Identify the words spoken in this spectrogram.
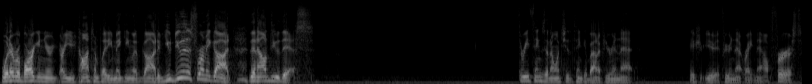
whatever bargain you're, are you contemplating making with God. If you do this for me, God, then I'll do this. Three things that I want you to think about if you're in that, if you're, if you're in that right now. First,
